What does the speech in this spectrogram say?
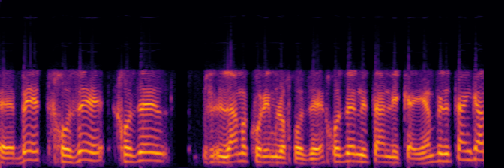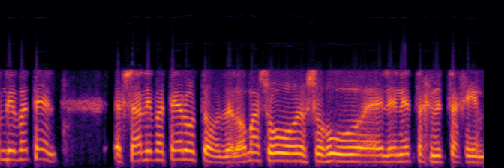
ב', חוזה, חוזה, למה קוראים לו חוזה? חוזה ניתן לקיים וניתן גם לבטל. אפשר לבטל אותו, זה לא משהו שהוא לנצח נצחים.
